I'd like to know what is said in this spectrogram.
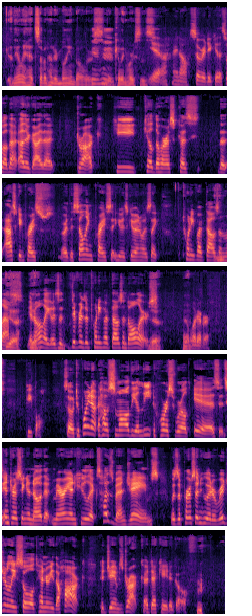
And they only had seven hundred million dollars. and they're killing horses. Mm-hmm. Yeah, I know. So ridiculous. Well, that other guy, that Druck, he killed the horse because the asking price or the selling price that he was given was like twenty five thousand Mm, less. yeah, you yeah. know, like it was a difference of twenty five thousand dollars. Yeah. Yeah. Whatever. People. So to point out how small the elite horse world is, it's interesting to note that Marion Hulick's husband, James, was the person who had originally sold Henry the Hawk to James Druck a decade ago. Hmm.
